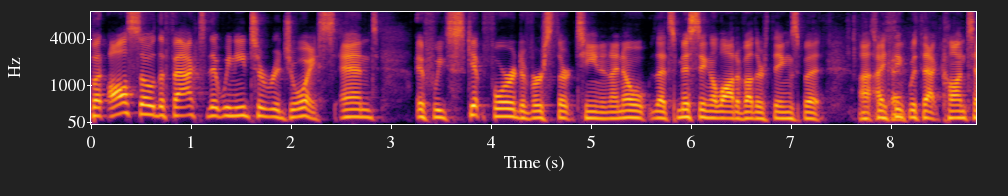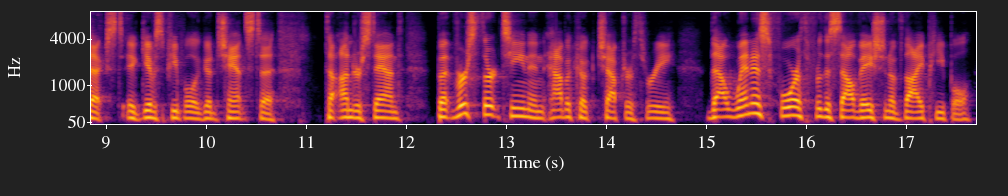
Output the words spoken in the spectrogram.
but also the fact that we need to rejoice. And if we skip forward to verse 13, and I know that's missing a lot of other things, but uh, okay. I think with that context, it gives people a good chance to to understand. But verse 13 in Habakkuk chapter 3, thou wentest forth for the salvation of thy people,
